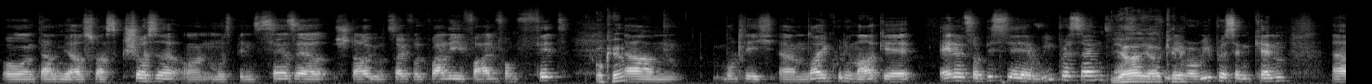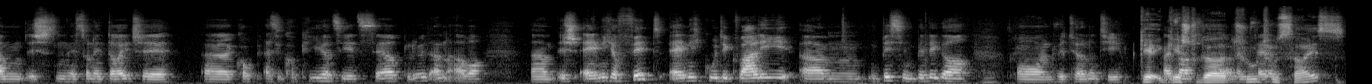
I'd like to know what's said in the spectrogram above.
Und da haben wir auch was geschossen und muss, bin sehr, sehr stark überzeugt von Quali, vor allem vom Fit. Okay. Ähm, wirklich ähm, neue coole Marke. Ähnelt so ein bisschen Represent. Ja, also ja, viele, die Represent kennen. Ähm, ist eine, so eine deutsche äh, also Kopie hört sich jetzt sehr blöd an, aber ähm, ist ähnlicher Fit, ähnlich gute Quali, ähm, ein bisschen billiger und Returnity. Ge gehst du da true to size?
